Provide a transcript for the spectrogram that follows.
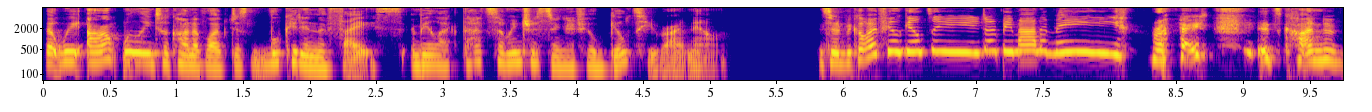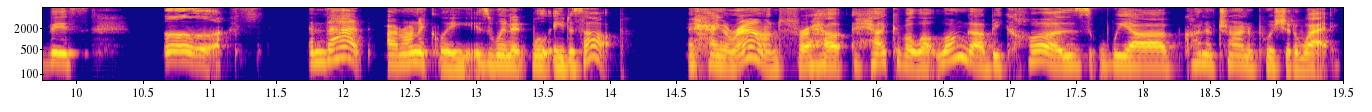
That we aren't willing to kind of like just look it in the face and be like, that's so interesting. I feel guilty right now. Instead, we go, I feel guilty. Don't be mad at me. right? It's kind of this, ugh. And that, ironically, is when it will eat us up and hang around for a heck of a lot longer because we are kind of trying to push it away.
